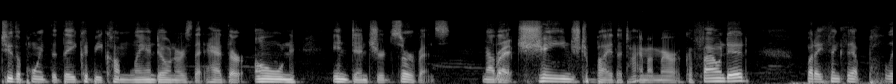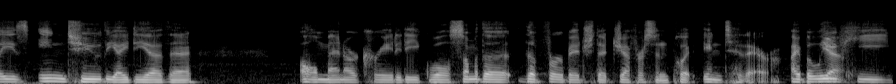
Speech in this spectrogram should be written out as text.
to the point that they could become landowners that had their own indentured servants. Now, that Right. changed by the time America founded, but I think that plays into the idea that all men are created equal. Some of the, the verbiage that Jefferson put into there. I believe Yeah. he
